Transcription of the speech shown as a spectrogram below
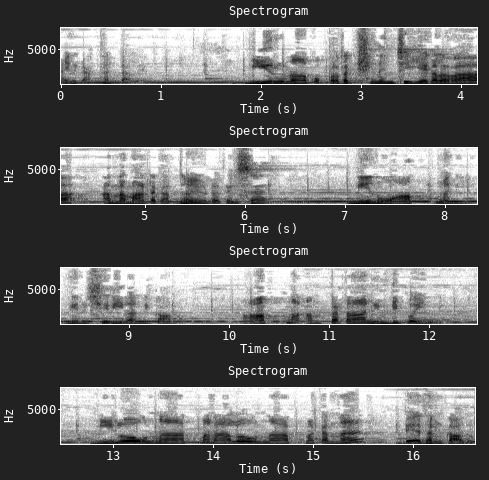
ఆయనకి అర్థం కాలేదు. మీరు నాకు ప్రదక్షిణం చెయ్యగలరా అన్న మాటకు అర్థం ఏమిటో తెలుసా? నేను ఆత్మని నేను శరీరాన్ని కాను. ఆత్మ అంతటా నిండిపోయింది. మీలో ఉన్న ఆత్మ నాలో ఉన్న ఆత్మ కన్నా భేదం కాదు.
